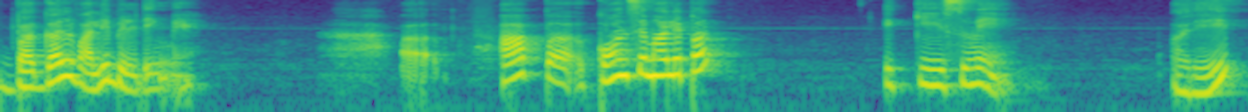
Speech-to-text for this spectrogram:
बगल वाली बिल्डिंग में। आप कौन से माले पर? इक्कीसवें। अरे,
